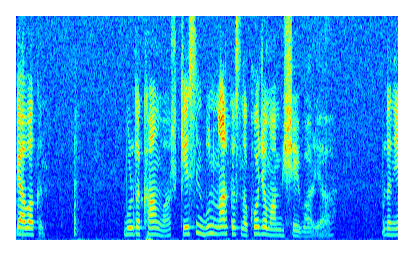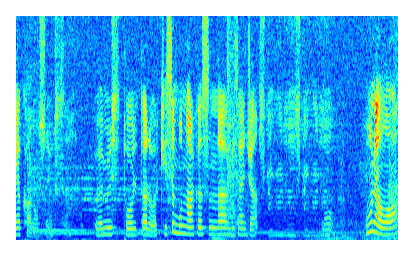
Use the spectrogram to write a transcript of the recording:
Ya bakın. Burada kan var. Kesin bunun arkasında kocaman bir şey var ya. Burada niye kan olsun yoksa? Ölmüş tuvaletler var. Kesin bunun arkasında bir tane can... No. Bu ne lan?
